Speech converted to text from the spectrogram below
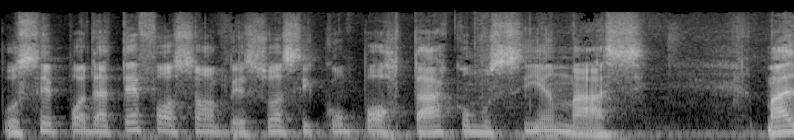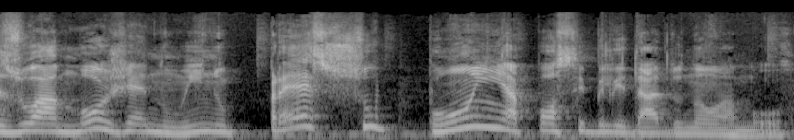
Você pode até forçar uma pessoa a se comportar como se amasse. Mas o amor genuíno pressupõe a possibilidade do não amor.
